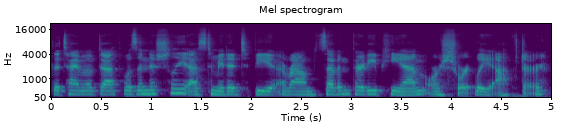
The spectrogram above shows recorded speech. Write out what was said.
The time of death was initially estimated to be around 7:30 p.m. or shortly after.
